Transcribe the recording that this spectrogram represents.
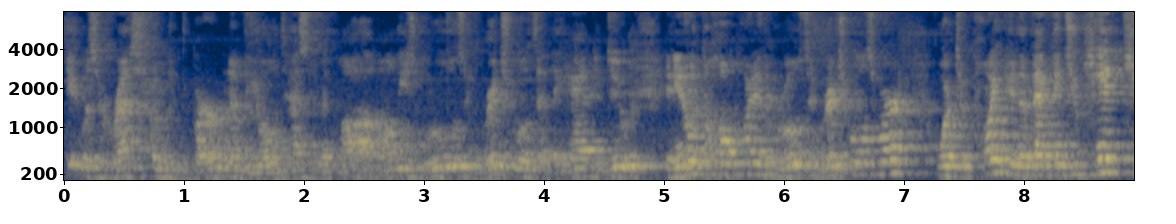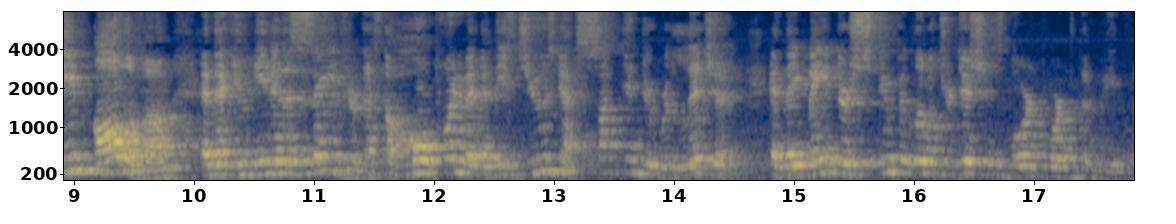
It was a rest from the burden of the Old Testament law, of all these rules and rituals that they had to do. And you know what the whole point of the rules and rituals were? Were to point you to the fact that you can't keep all of them and that you needed a Savior. That's the whole point of it. And these Jews got sucked into religion and they made their stupid little traditions more important than people.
